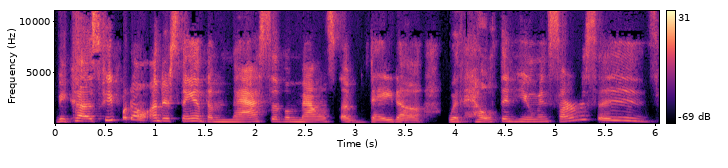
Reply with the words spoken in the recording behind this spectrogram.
because people don't understand the massive amounts of data with health and human services.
